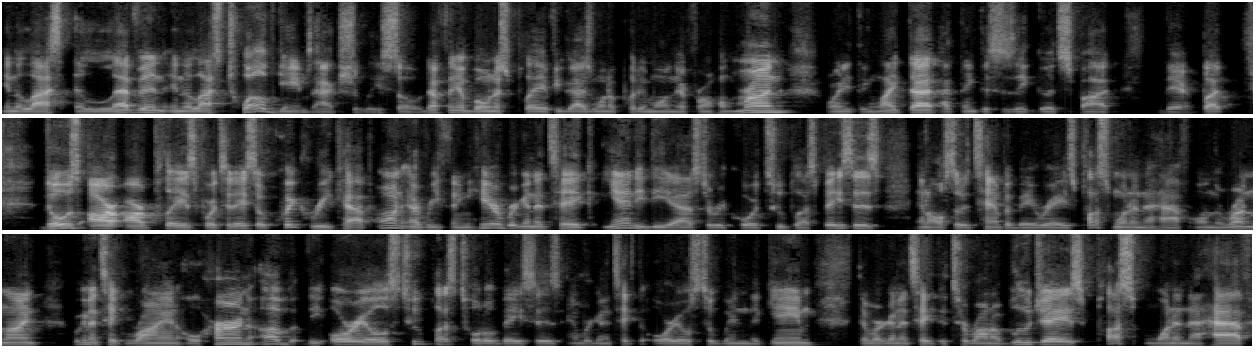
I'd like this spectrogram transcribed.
in the last 11, in the last 12 games, actually. So definitely a bonus play if you guys want to put him on there for a home run or anything like that. I think this is a good spot there. But those are our plays for today. So, quick recap on everything here. We're going to take Yandy Diaz to record two plus bases and also the Tampa Bay Rays plus one and a half on the run line. We're going to take Ryan O'Hearn of the Orioles, two plus total bases, and we're going to take the Orioles to win the game. Then we're going to take the Toronto Blue Jays plus one and a half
